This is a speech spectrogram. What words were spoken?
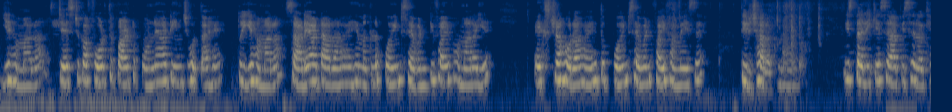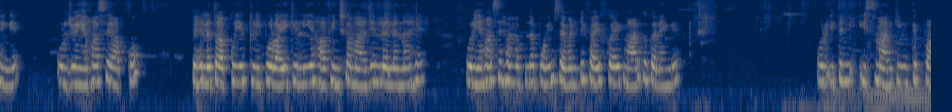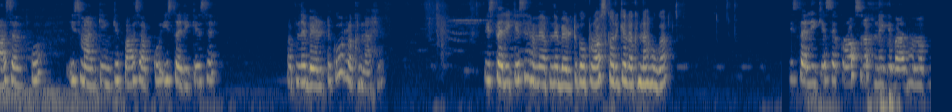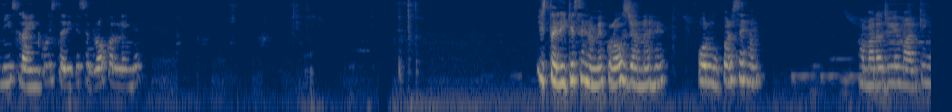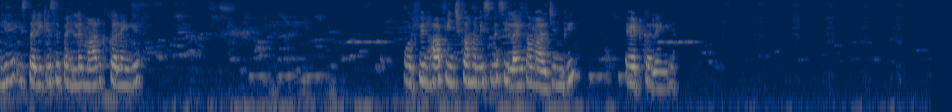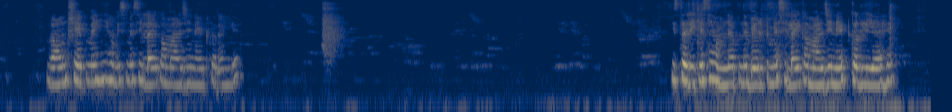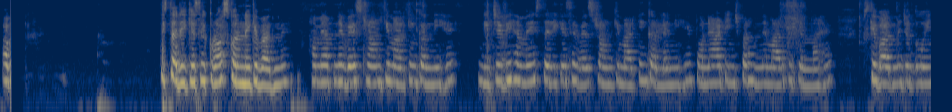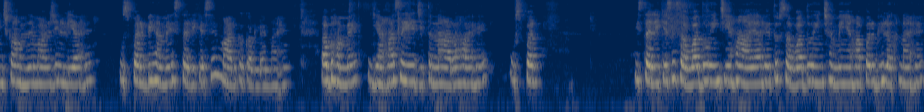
ये हमारा चेस्ट का फोर्थ पार्ट पौने आठ इंच होता है तो ये हमारा साढ़े आठ आ रहा है मतलब पॉइंट सेवेंटी फाइव हमारा ये एक्स्ट्रा हो रहा है तो पॉइंट सेवन फाइव हमें इसे तिरछा रखना होगा। इस तरीके से आप इसे रखेंगे और जो यहाँ से आपको, पहले तो आपको ये क्लिप और आई के लिए हाफ़ इंच का मार्जिन ले लेना है। और यहाँ से हम अपना पॉइंट सेवेंटी फाइव का एक मार्क करेंगे। और इतनी, इस मार्किंग के पास आपको, इस मार्किंग के पास आपको इस तरीके से अपने बेल्ट को रखना है। इस तरीके से हमें अपने बेल्ट को क्रॉस करके रखना होगा। इस तरीके से क्रॉस रखने के बाद हम अपनी इस लाइन को इस तरीके से ड्रॉ कर लेंगे। इस तरीके से हमें क्रॉस जाना है और ऊपर से हम, हमारा जो ये मार्किंग है, इस तरीके से पहले मार्क करेंगे। और फिर हाफ़ इंच का हम इसमें सिलाई का मार्जिन भी ऐड करेंगे। राउंड शेप में ही हम इसमें सिलाई का मार्जिन ऐड करेंगे। इस तरीके से हमने अपने बेल्ट में सिलाई का मार्जिन ऐड कर लिया है। अब इस तरीके से क्रॉस करने के बाद में हमें अपने वेस्ट राउंड की मार्किंग करनी है। नीचे भी हमें इस तरीके से वेस्ट राउंड की मार्किंग कर लेनी है। पौने आठ इंच पर हमने मार्क करना है। उसके बाद में जो दो इंच का हमने मार्जिन लिया है, उस पर भी हमें इस तरीके से मार्क कर लेना है। अब हमें यहाँ से ये जितना आ रहा है, उस पर इस तरीके से सवा दो इंच यहाँ आया है तो सवा दो इंच हमें यहाँ पर भी रखना है।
